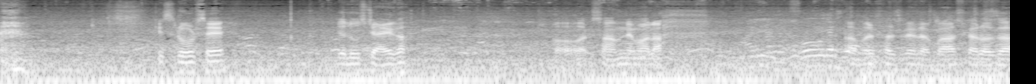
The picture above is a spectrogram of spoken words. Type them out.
کس روٹ سے جلوس جائے گا۔ سامنے مولا. ابو الفضل عباس کا روزہ.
